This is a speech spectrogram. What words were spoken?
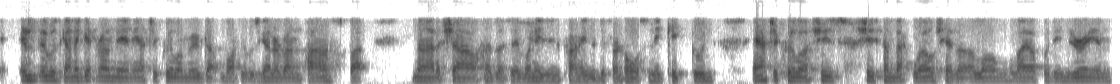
it, it, was going to get run down. Now Chiquilla moved up like it was going to run past, but Nada Shah, as I said, when he's in front, he's a different horse and he kicked good. Our Chiquilla, she's she's come back well. She had a long layoff with injury, and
